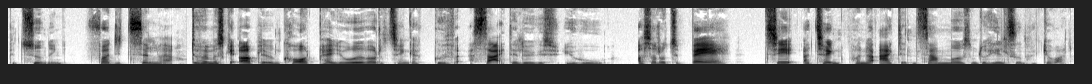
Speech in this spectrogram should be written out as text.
betydning for dit selvværd. Du vil måske opleve en kort periode, hvor du tænker, gud hvor er sejt, det lykkes, juhu. Og så er du tilbage til at tænke på nøjagtigt den samme måde, som du hele tiden har gjort,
